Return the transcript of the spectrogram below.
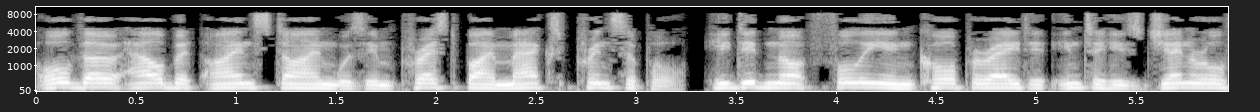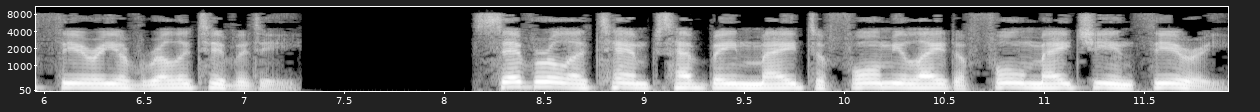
Although Albert Einstein was impressed by Mach's principle, he did not fully incorporate it into his general theory of relativity. Several attempts have been made to formulate a full Machian theory,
